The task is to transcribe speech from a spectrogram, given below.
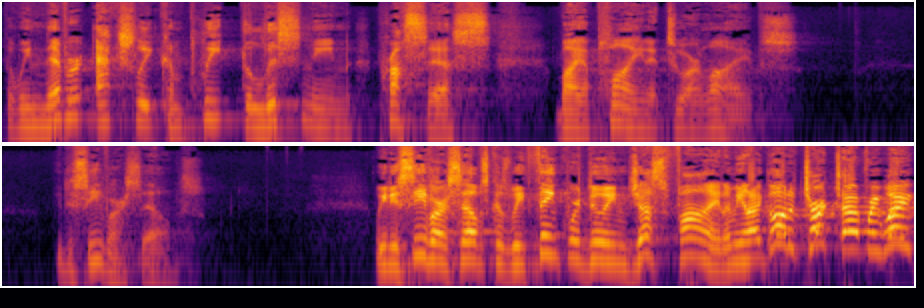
but we never actually complete the listening process by applying it to our lives. We deceive ourselves. We deceive ourselves because we think we're doing just fine. I mean, I go to church every week.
